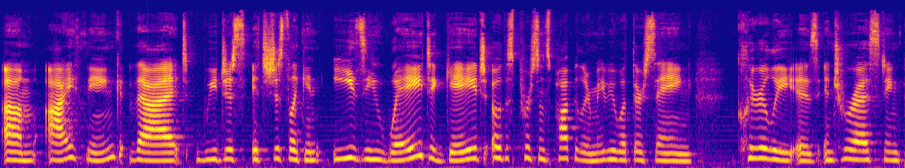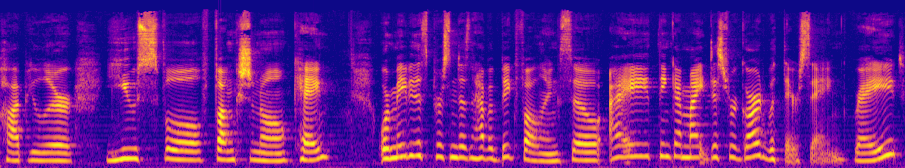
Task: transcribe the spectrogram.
Um, I think that we just it's just like an easy way to gauge. Oh, this person's popular. Maybe what they're saying clearly is interesting, popular, useful, functional. Okay. Or maybe this person doesn't have a big following, so I think I might disregard what they're saying, right?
